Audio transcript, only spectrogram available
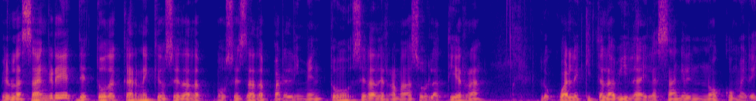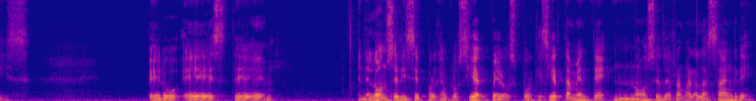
Pero la sangre de toda carne que os, dada, os es dada para alimento será derramada sobre la tierra, lo cual le quita la vida y la sangre no comeréis. Pero este en el 11 dice, por ejemplo, pero porque ciertamente no se derramará la sangre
